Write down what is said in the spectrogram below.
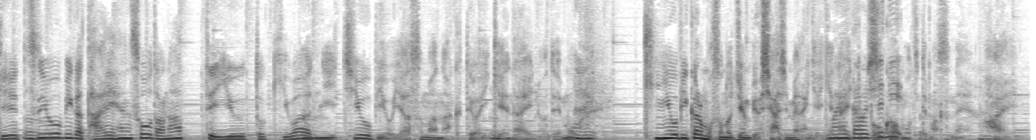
月曜日が大変そうだなっていう時はうん。日曜日を休まなくてはいけないので、もうはい金曜日からもその準備をし始めなきゃいけないと僕は思ってますね。はい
